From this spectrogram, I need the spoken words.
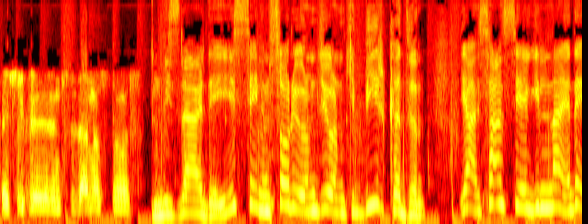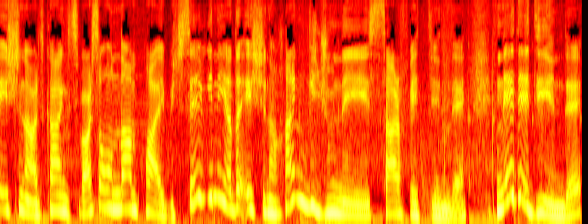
Teşekkür ederim. Sizler nasılsınız? Bizler de iyiyiz. Selim soruyorum diyorum ki bir kadın yani sen sevgilinden ya da eşin artık hangisi varsa ondan pay biç. Sevgilin ya da eşin hangi cümleyi sarf ettiğinde ne dediğinde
